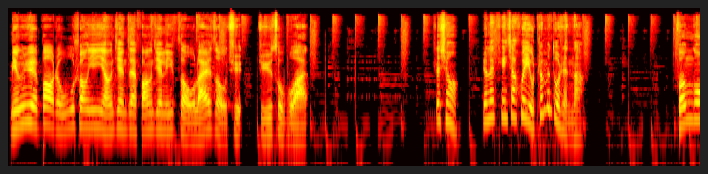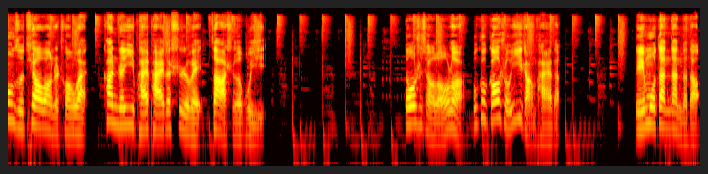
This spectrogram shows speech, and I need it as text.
明月抱着无双阴阳剑在房间里走来走去，局促不安。师兄，原来天下会有这么多人呐！冯公子眺望着窗外，看着一排排的侍卫，咂舌不已。都是小喽啰，不够高手一掌拍的。李牧淡淡的道：“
